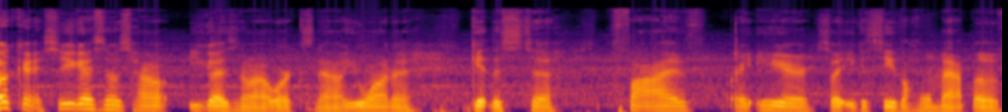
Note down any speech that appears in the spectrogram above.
Okay, so you guys knows how you guys know how it works now. You want to get this to five right here so that you can see the whole map of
